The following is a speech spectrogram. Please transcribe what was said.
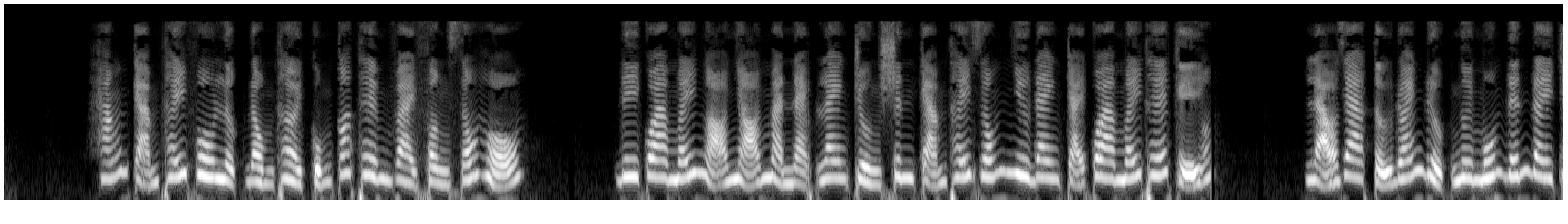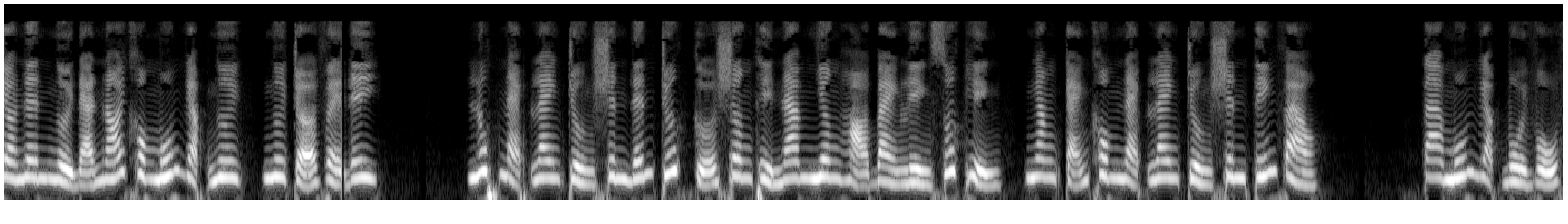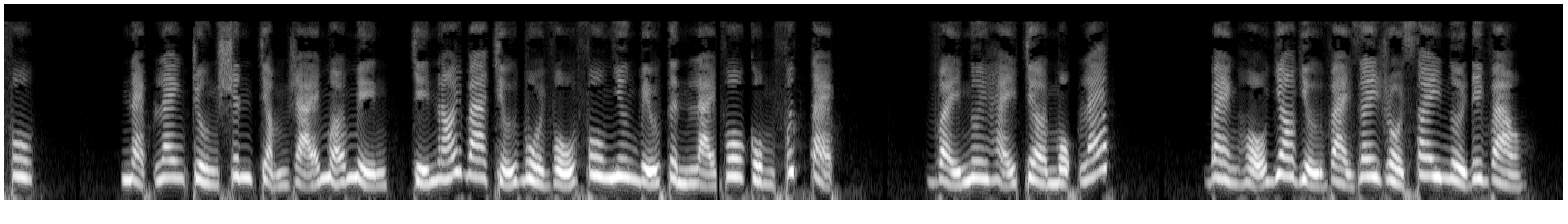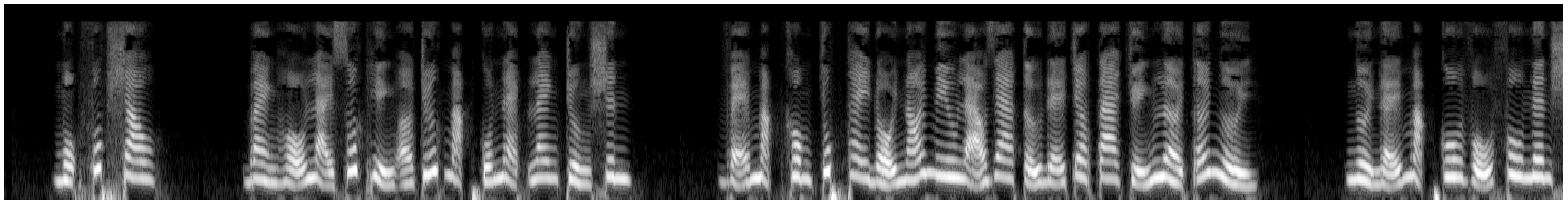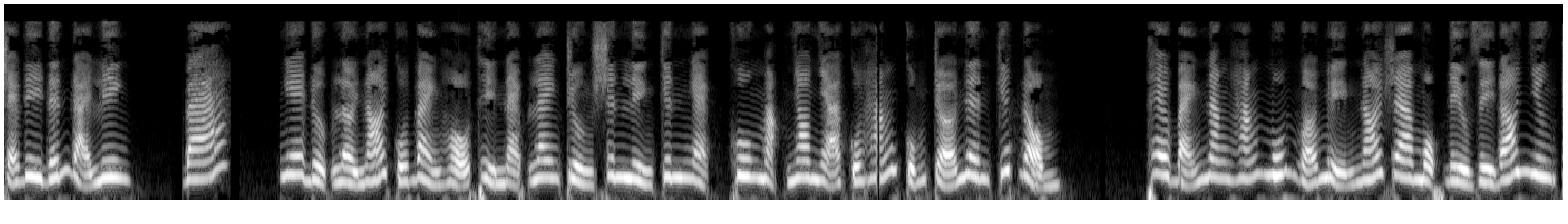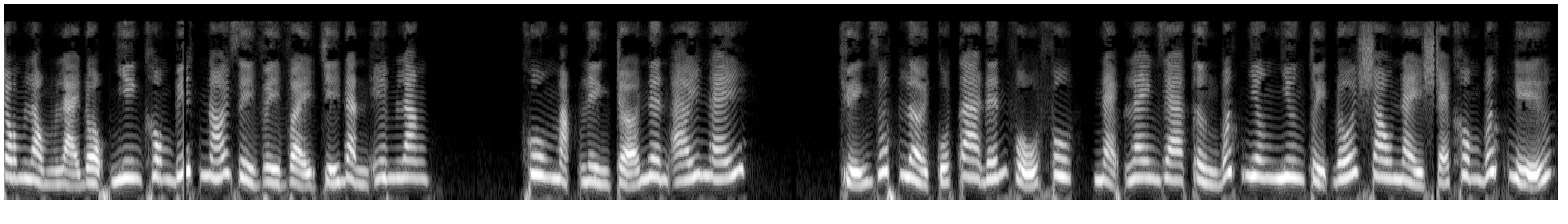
Hắn cảm thấy vô lực đồng thời cũng có thêm vài phần xấu hổ. Đi qua mấy ngõ nhỏ mà nạp lan trường sinh cảm thấy giống như đang trải qua mấy thế kỷ. Lão gia tự đoán được ngươi muốn đến đây cho nên người đã nói không muốn gặp ngươi, ngươi trở về đi. Lúc nạp lan trường sinh đến trước cửa sân thì nam nhân họ bàn liền xuất hiện, ngăn cản không nạp lan trường sinh tiến vào. Ta muốn gặp bùi vũ phu. Nạp lan trường sinh chậm rãi mở miệng, chỉ nói ba chữ bùi vũ phu nhưng biểu tình lại vô cùng phức tạp. Vậy ngươi hãy chờ một lát. Bàn hổ do dự vài giây rồi xoay người đi vào. Một phút sau, bàn hổ lại xuất hiện ở trước mặt của nạp lan trường sinh. Vẽ mặt không chút thay đổi nói miêu lão gia tử để cho ta chuyển lời tới người. Người nể mặt cô Vũ Phu nên sẽ đi đến Đại Liên. Bá! Nghe được lời nói của bàn hổ thì nạp lan trường sinh liền kinh ngạc, khuôn mặt nho nhã của hắn cũng trở nên kích động. Theo bản năng hắn muốn mở miệng nói ra một điều gì đó nhưng trong lòng lại đột nhiên không biết nói gì vì vậy chỉ đành im lặng. Khuôn mặt liền trở nên ái nấy. Chuyện giúp lời của ta đến Vũ Phu, Nạp Lan gia từng bất nhân nhưng tuyệt đối sau này sẽ không bất nghĩa.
